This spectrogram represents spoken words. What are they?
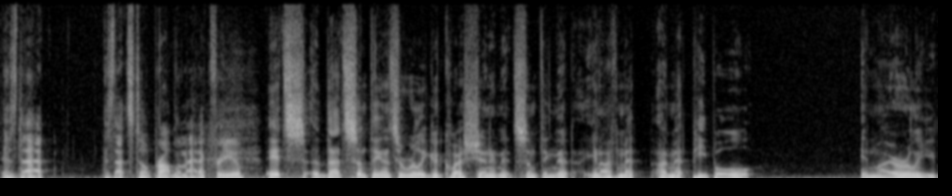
Is that Is that still problematic for you? It's that's something that's a really good question, and it's something that you know I've met I met people in my early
